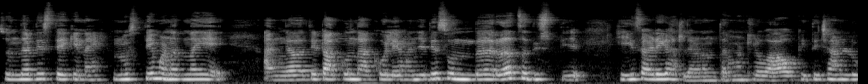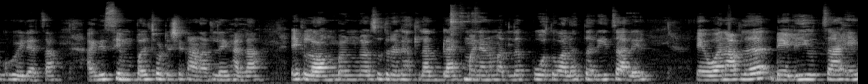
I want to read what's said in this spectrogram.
सुंदर दिसते की नाही? नुसती म्हणत नाही आहे अंगावरती टाकून दाखवले म्हणजे ती सुंदरच दिसते ही साडी घातल्यानंतर म्हटलं वाव किती छान लुक होईल याचा. अगदी सिंपल छोटेसे कानातले घाला. एक लॉंग मंगळसूत्र घातलात ब्लॅक मन्यांमधलं पोतवालं तरी चालेल. एवन आपलं डेली यूजचं आहे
